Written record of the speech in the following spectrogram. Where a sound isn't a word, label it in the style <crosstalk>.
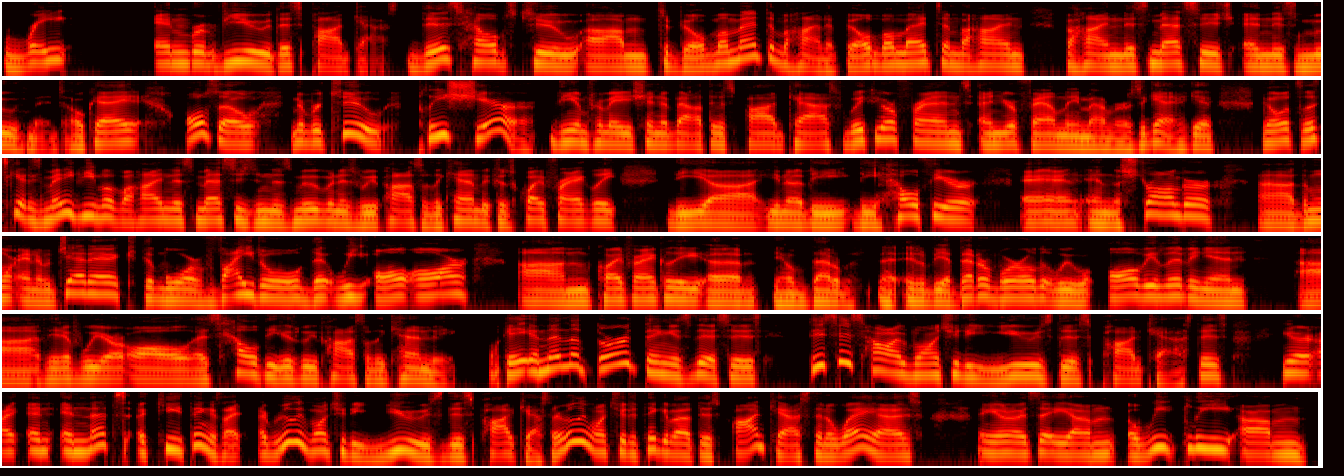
rate, and review this podcast. This helps to um, to build momentum behind it, build momentum behind behind this message and this movement. Okay. Also, number two, please share the information about this podcast with your friends and your family members. Again, get, you know, let's let's get as many people behind this message and this movement as we possibly can, because quite frankly, the uh, you know the the healthier and and the stronger, uh, the more energetic, the more vital that we all are. Um, quite frankly, uh, you know that'll it'll be a better better world that we will all be living in uh, if we are all as healthy as we possibly can be. Okay. And then the third thing is this is this is how I want you to use this podcast is, you know, I, and, and that's a key thing is I, I really want you to use this podcast. I really want you to think about this podcast in a way as, you know, as a, um, a weekly, um,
